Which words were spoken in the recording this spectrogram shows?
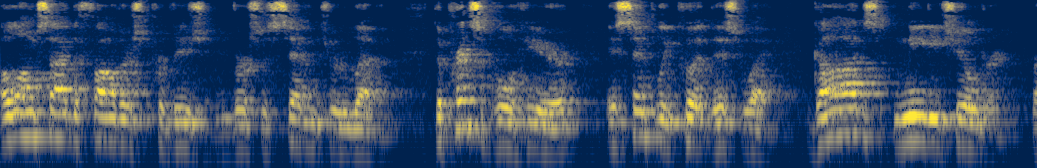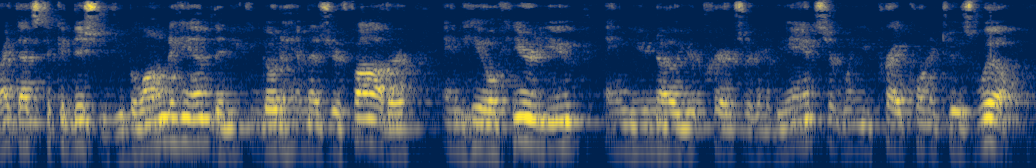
alongside the Father's provision in verses 7 through 11. The principle here is simply put this way God's needy children, right? That's the condition. You belong to Him, then you can go to Him as your Father, and He'll hear you, and you know your prayers are going to be answered when you pray according to His will.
